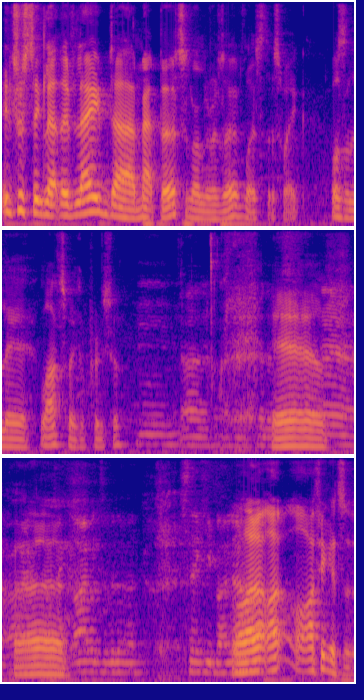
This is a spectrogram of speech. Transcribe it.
interesting that they've named uh, Matt Burton on the reserve list this week. Wasn't there last week? I'm pretty sure. mm, uh, I think it's a bit of- Yeah. Yeah, I, I Uh. think Ivan's a bit of a sneaky bugger. Well, I, I, I think it's. A,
